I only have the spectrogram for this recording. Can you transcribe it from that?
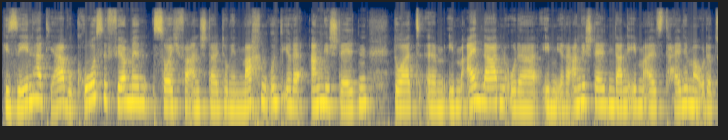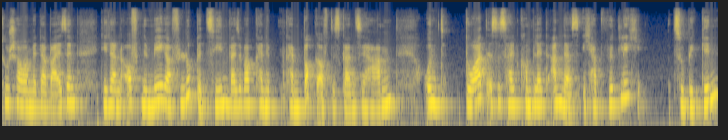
gesehen hat, ja, wo große Firmen solche Veranstaltungen machen und ihre Angestellten dort ähm, eben einladen oder eben ihre Angestellten dann eben als Teilnehmer oder Zuschauer mit dabei sind, die dann oft eine mega Fluppe ziehen, weil sie überhaupt keine, keinen Bock auf das Ganze haben. Und dort ist es halt komplett anders. Ich habe wirklich zu Beginn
